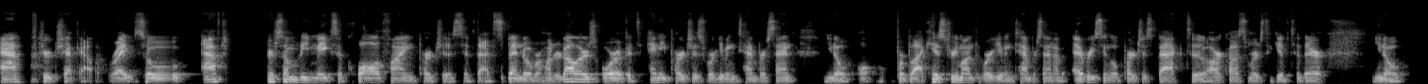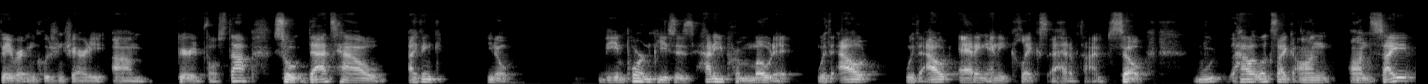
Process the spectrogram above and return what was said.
after checkout right so after somebody makes a qualifying purchase if that's spend over $100 or if it's any purchase we're giving 10% you know for black history month we're giving 10% of every single purchase back to our customers to give to their you know favorite inclusion charity um, period full stop. So that's how i think you know the important piece is how do you promote it without without adding any clicks ahead of time? So how it looks like on on site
